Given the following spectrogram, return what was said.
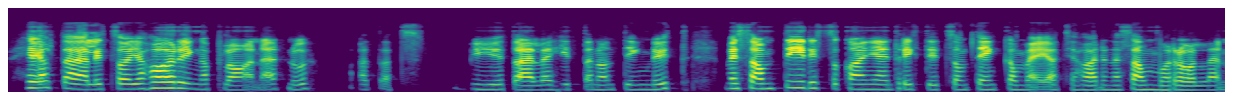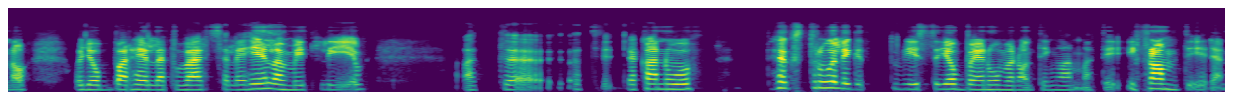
helt ärligt så jag har inga planer nu att, att byta eller hitta någonting nytt. Men samtidigt så kan jag inte riktigt som tänka mig att jag har den här samma rollen och, och jobbar heller på Wärtsilä hela mitt liv. Att, eh, att jag kan nog högst troligtvis jobba jag nog med någonting annat i, i framtiden.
